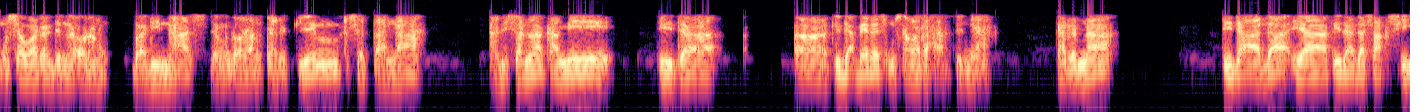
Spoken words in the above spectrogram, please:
Musyawarah dengan orang Badinas dengan orang Perkim Setanah. Nah. Di sana kami tidak uh, tidak beres musyawarah artinya. Karena tidak ada ya tidak ada saksi.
